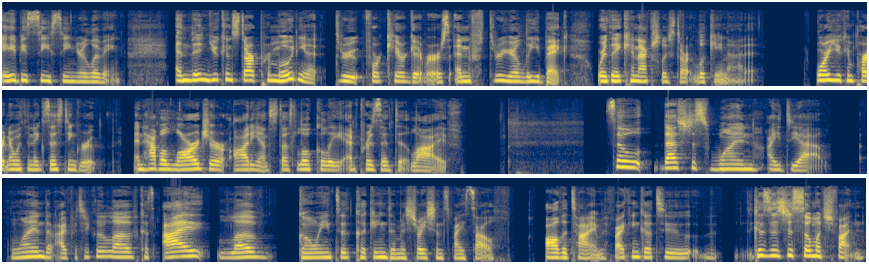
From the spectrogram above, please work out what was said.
ABC Senior Living. And then you can start promoting it through for caregivers and through your lead bank where they can actually start looking at it. Or you can partner with an existing group and have a larger audience that's locally and present it live. So that's just one idea one that I particularly love because I love going to cooking demonstrations myself all the time. If I can go to, because it's just so much fun.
